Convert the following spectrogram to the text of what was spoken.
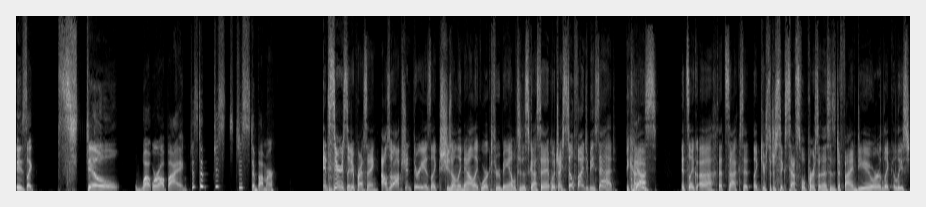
is like still what we're all buying. Just a just just a bummer. It's seriously depressing. Also, option three is like she's only now like worked through being able to discuss it, which I still find to be sad because yeah. it's like, ugh, that sucks. It like you're such a successful person. This has defined you, or like at least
